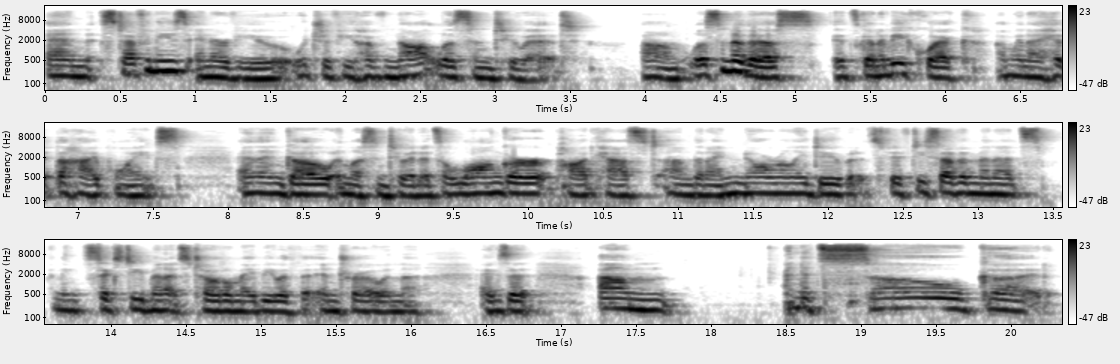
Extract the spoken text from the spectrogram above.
And Stephanie's interview, which if you have not listened to it, um, listen to this. It's going to be quick. I'm going to hit the high points and then go and listen to it. It's a longer podcast um, than I normally do, but it's 57 minutes. I think 60 minutes total, maybe with the intro and the exit. Um, and it's so good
